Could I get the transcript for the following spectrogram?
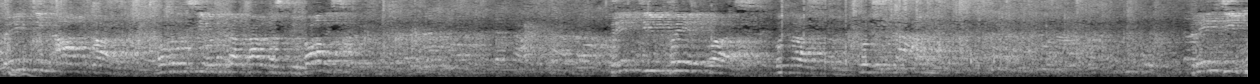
Третій А клас. Молодці, вони так гарно співалися. Будь ласка, ось. Третій. І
